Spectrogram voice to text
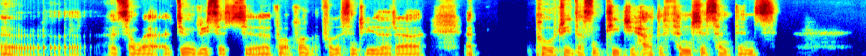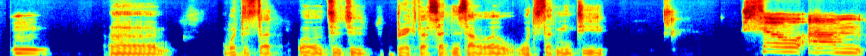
uh, heard somewhere uh, doing research uh, for, for, for this interview that uh, poetry doesn't teach you how to finish a sentence. Mm. Um, what does that? Well, to to break that sentence down, uh, what does that mean to you? So, um,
